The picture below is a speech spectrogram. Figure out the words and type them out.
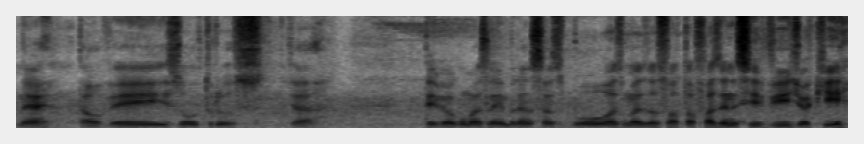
né? Talvez outros já teve algumas lembranças boas, mas eu só estou fazendo esse vídeo aqui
